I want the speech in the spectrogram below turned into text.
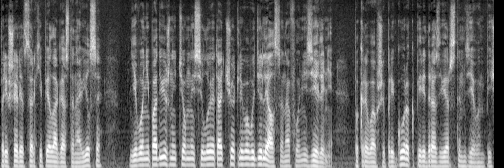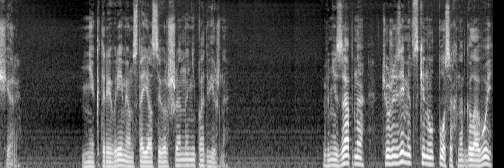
Пришелец архипелага остановился. Его неподвижный темный силуэт отчетливо выделялся на фоне зелени, покрывавшей пригорок перед разверстым зевом пещеры. Некоторое время он стоял совершенно неподвижно. Внезапно чужеземец скинул посох над головой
